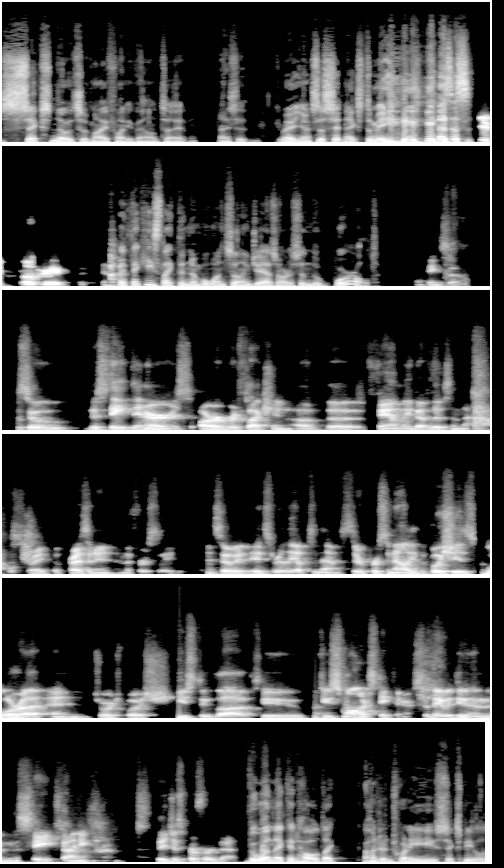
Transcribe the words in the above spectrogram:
six notes of My Funny Valentine. I said, Come here, youngster, sit next to me. Over here. I think he's like the number one selling jazz artist in the world. I think so. So the state dinners are a reflection of the family that lives in the house, right? The president and the first lady. And so it, it's really up to them. It's their personality. The Bushes, Laura and George Bush, used to love to do smaller state dinners. So they would do them in the state dining room. They just preferred that. The one that can hold like 126 people?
